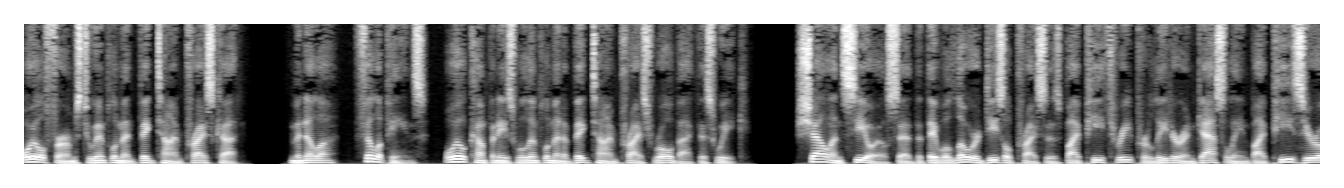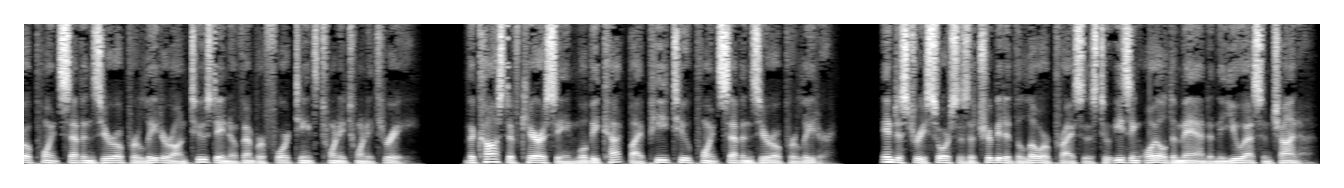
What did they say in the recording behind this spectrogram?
Oil firms to implement big-time price cut. Manila, Philippines, oil companies will implement a big-time price rollback this week. Shell and Seaoil said that they will lower diesel prices by P3 per liter and gasoline by P0.70 per liter on Tuesday, November 14, 2023. The cost of kerosene will be cut by P2.70 per liter. Industry sources attributed the lower prices to easing oil demand in the US and China.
